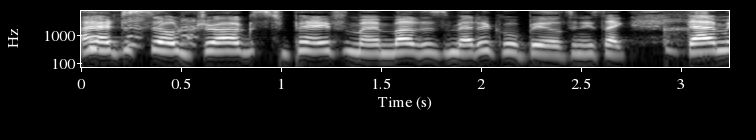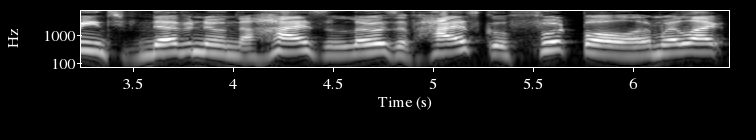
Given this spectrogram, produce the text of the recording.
I had to sell drugs to pay for my mother's medical bills, and he's like, that means you've never known the highs and lows of high school football, and we're like,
